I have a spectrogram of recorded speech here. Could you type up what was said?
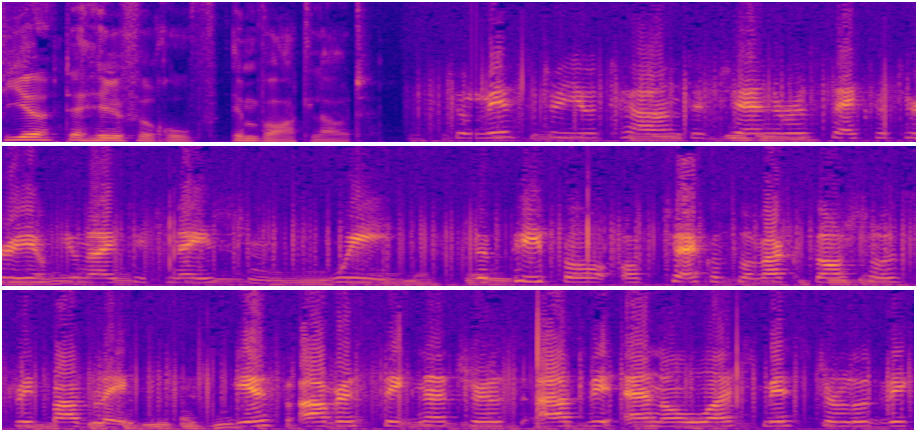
Hier der Hilferuf im Wortlaut. To Mr. U Thant, the General Secretary of United Nations, we, the people of Czechoslovak Socialist Republic, give our signatures as we acknowledge Mr. Ludwig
